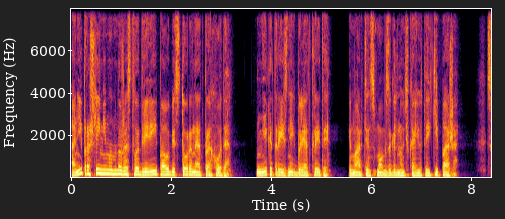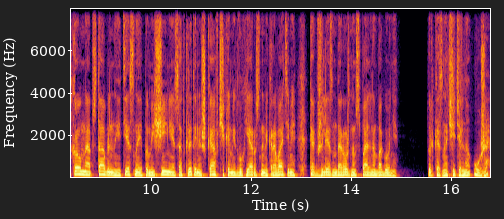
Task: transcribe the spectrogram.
Они прошли мимо множества дверей по обе стороны от прохода. Некоторые из них были открыты, и Мартин смог заглянуть в каюты экипажа. Скромно обставленные тесные помещения с открытыми шкафчиками и двухъярусными кроватями, как в железнодорожном спальном вагоне — только значительно уже.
